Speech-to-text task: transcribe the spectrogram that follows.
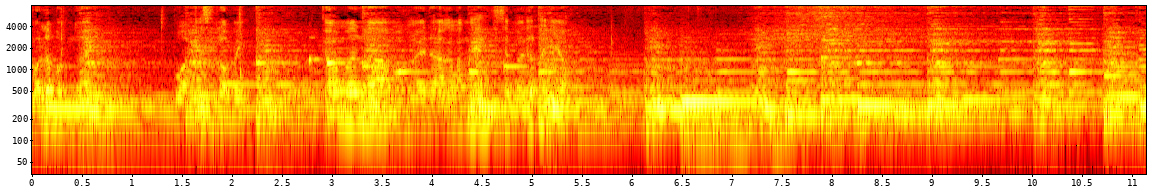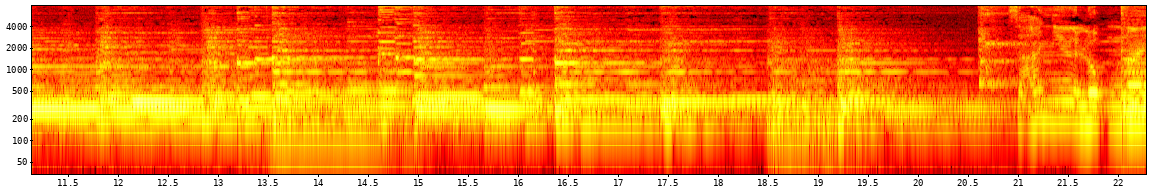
của lớp một người của ca sĩ Lộ Bình. Cảm ơn uh, mọi người đã lắng nghe. Xin mời rất là nhiều. Giá như lúc này,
